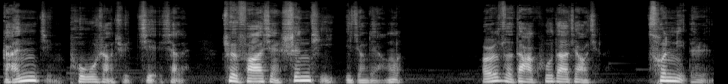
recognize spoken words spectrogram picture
赶紧扑上去解下来，却发现身体已经凉了。儿子大哭大叫起来，村里的人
